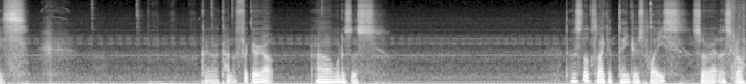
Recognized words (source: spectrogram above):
Nice. Okay, I kind of figure out. Uh, what is this? This looks like a dangerous place. So, alright, let's go.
